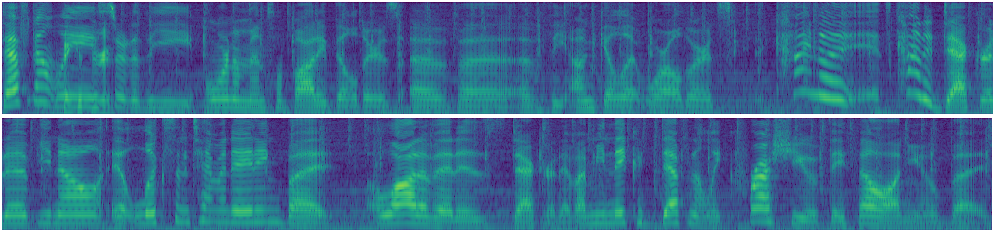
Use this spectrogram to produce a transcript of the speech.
Think it definitely sort of the ornamental bodybuilders of uh, of the ungulate world, where it's kind of it's kind of decorative. You know, it looks intimidating, but a lot of it is decorative. I mean, they could definitely crush you if they fell on you, but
